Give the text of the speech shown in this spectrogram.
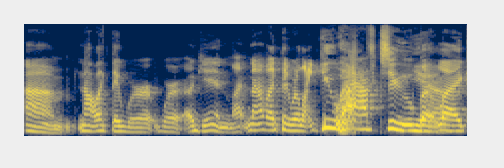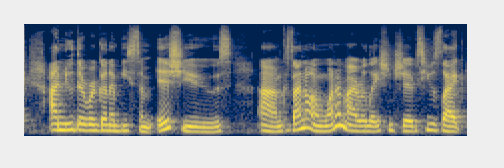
Um, not like they were were again, like not like they were like, you have to, Yeah. but like I knew there were gonna be some issues. Um, because I know in one of my relationships, he was like,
